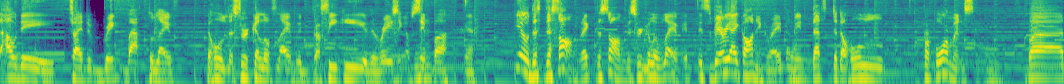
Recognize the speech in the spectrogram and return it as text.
how they try to bring back to life the whole the circle of life with Rafiki, the raising of. Simba. Yeah. You know the the song, right? The song, the circle of life. It, it's very iconic, right? I mean, that's the, the whole performance. Mm. But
